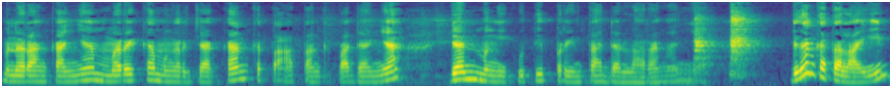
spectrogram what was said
menerangkannya mereka mengerjakan ketaatan kepadanya dan mengikuti perintah dan larangannya. Dengan kata lain,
